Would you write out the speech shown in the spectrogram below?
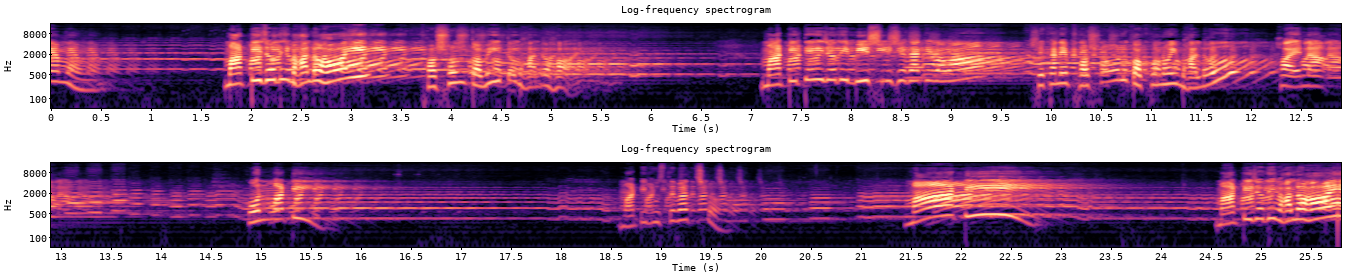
কেমন। মাটি যদি ভালো হয়, ফসল তবেই তো ভালো হয়। মাটিতেই যদি বিষ মিশে থাকে বাবা, সেখানে ফসল কখনোই ভালো হয় না। কোন মাটি? মাটি বুঝতে পারছ? মাটি! মাটি যদি ভালো হয়,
